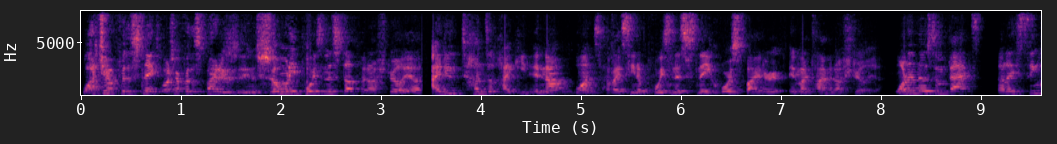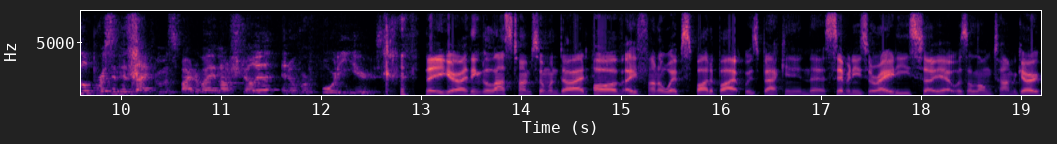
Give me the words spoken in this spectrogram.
watch out for the snakes, watch out for the spiders. There's so many poisonous stuff in Australia. I do tons of hiking, and not once have I seen a poisonous snake or spider in my time in Australia. Want to know some facts? Not a single person has died from a spider bite in Australia in over 40 years. There you go. I think the last time someone died of a funnel web spider bite was back in the 70s or 80s. So yeah, it was a long time ago.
